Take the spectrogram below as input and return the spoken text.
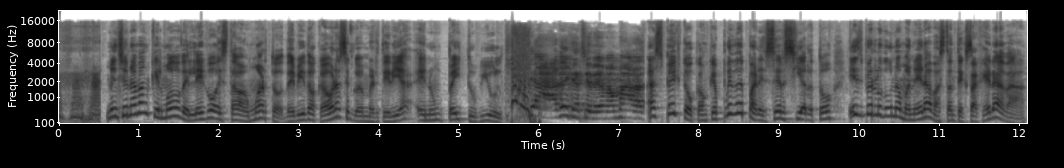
mencionaban que el modo de Lego estaba muerto, debido a que ahora se convertiría en un pay to build. Ya, déjense de mamadas. Aspecto que aunque puede parecer cierto, es verlo de una manera bastante exagerada.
